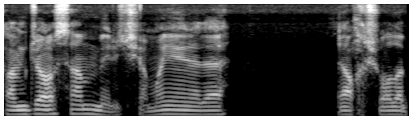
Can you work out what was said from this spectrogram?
Tam görsənmir ki, amma yenə də yaxşı ola.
